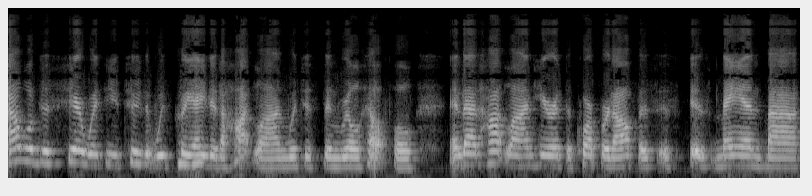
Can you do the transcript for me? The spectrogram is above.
I will just share with you too that we've mm-hmm. created a hotline which has been real helpful. And that hotline here at the corporate office is, is manned by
